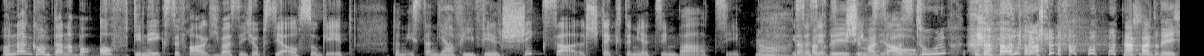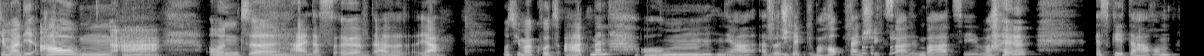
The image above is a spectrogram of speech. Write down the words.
Und dann kommt dann aber oft die nächste Frage, ich weiß nicht, ob es dir auch so geht. Dann ist dann ja, wie viel Schicksal steckt denn jetzt im Bazi? Oh, ist da das jetzt ein Schicksalstool? genau. Da verdrehe ich immer die Augen. Ah. Und äh, nein, das, äh, also, ja, muss ich mal kurz atmen. Um, ja, also es steckt überhaupt kein Schicksal im Bazi, weil es geht darum,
